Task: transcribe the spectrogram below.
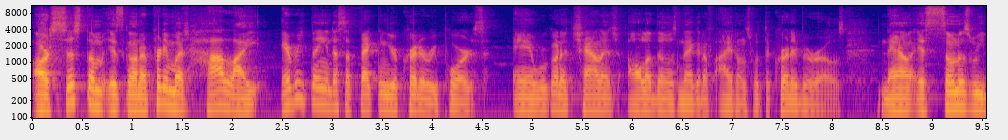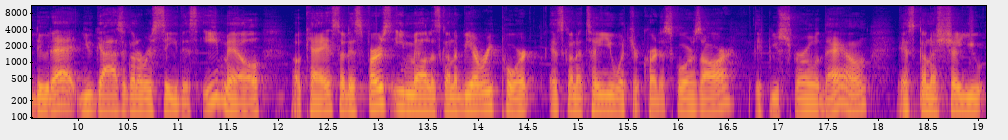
Our system is going to pretty much highlight everything that's affecting your credit reports and we're going to challenge all of those negative items with the credit bureaus. Now, as soon as we do that, you guys are going to receive this email. Okay, so this first email is going to be a report. It's going to tell you what your credit scores are. If you scroll down, it's going to show you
